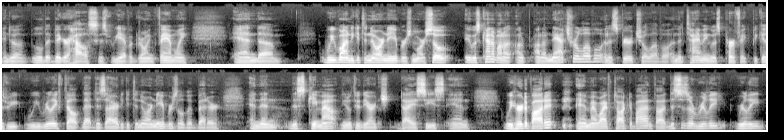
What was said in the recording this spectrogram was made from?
into a little bit bigger house because we have a growing family. And um, we wanted to get to know our neighbors more. So it was kind of on a, on a natural level and a spiritual level. And the timing was perfect because we, we really felt that desire to get to know our neighbors a little bit better. And then this came out, you know, through the Archdiocese. And we heard about it. And my wife talked about it and thought, this is a really, really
